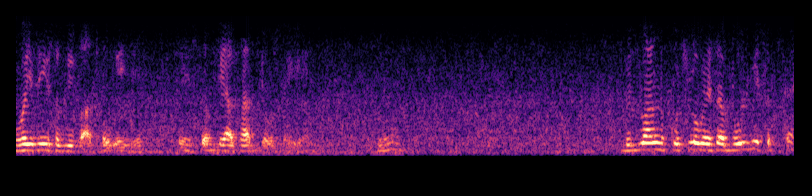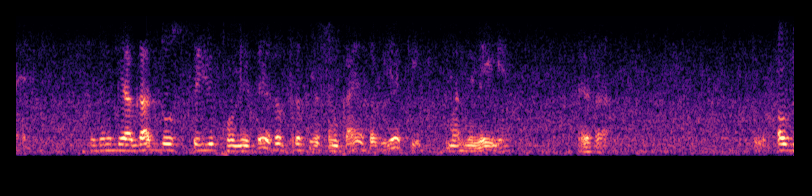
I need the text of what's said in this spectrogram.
वैसे ही सबकी बात हो गई है। तो इस सब व्याघात दोष है हम्म। विद्वान कुछ लोग ऐसा बोल भी सकता है। लेकिन व्याघात दोष से युक्त होने से सब प्रश्न शंकाएँ सब ये कि मान्य नहीं है ऐसा। तो अब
